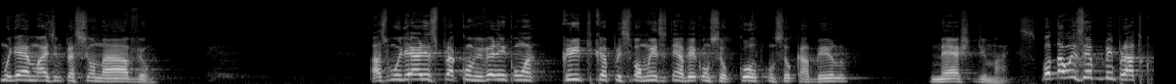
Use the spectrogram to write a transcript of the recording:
Mulher é mais impressionável. As mulheres, para conviverem com a crítica, principalmente tem a ver com o seu corpo, com o seu cabelo, mexe demais. Vou dar um exemplo bem prático.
